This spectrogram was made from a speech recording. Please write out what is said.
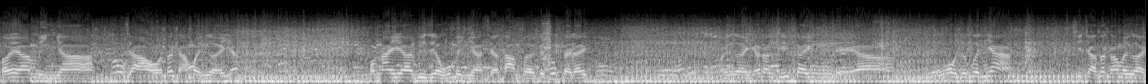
Thôi à, mình à, chào tất cả mọi người nhé. Hôm nay à, video của mình sẽ tạm thời kết thúc tại đây. Mọi người nhớ đăng ký kênh để ủng hộ cho Quân nha. Xin chào tất cả mọi người.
